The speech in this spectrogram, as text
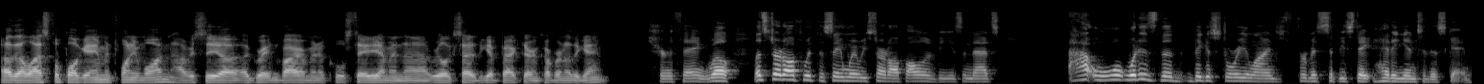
uh, the last football game in 21. Obviously, uh, a great environment, a cool stadium, and uh, real excited to get back there and cover another game. Sure thing. Well, let's start off with the same way we start off all of these, and that's how what is the biggest storylines for Mississippi State heading into this game?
